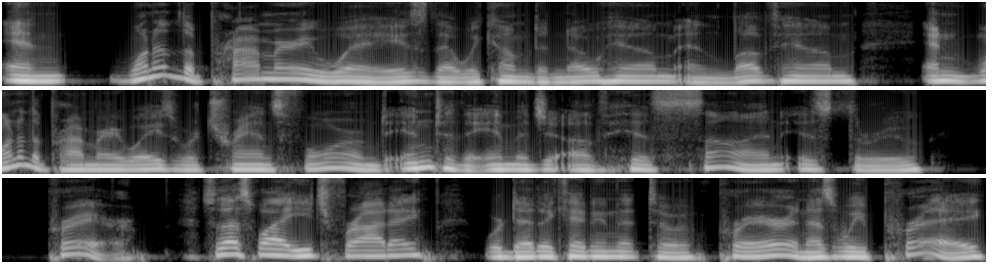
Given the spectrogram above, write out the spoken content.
And one of the primary ways that we come to know him and love him, and one of the primary ways we're transformed into the image of his son is through prayer. So that's why each Friday we're dedicating it to prayer. And as we pray,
